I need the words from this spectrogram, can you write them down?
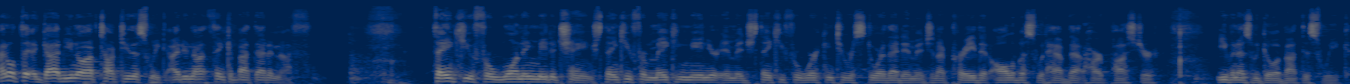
I don't think, God, you know, I've talked to you this week. I do not think about that enough. Thank you for wanting me to change. Thank you for making me in your image. Thank you for working to restore that image. And I pray that all of us would have that heart posture even as we go about this week.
